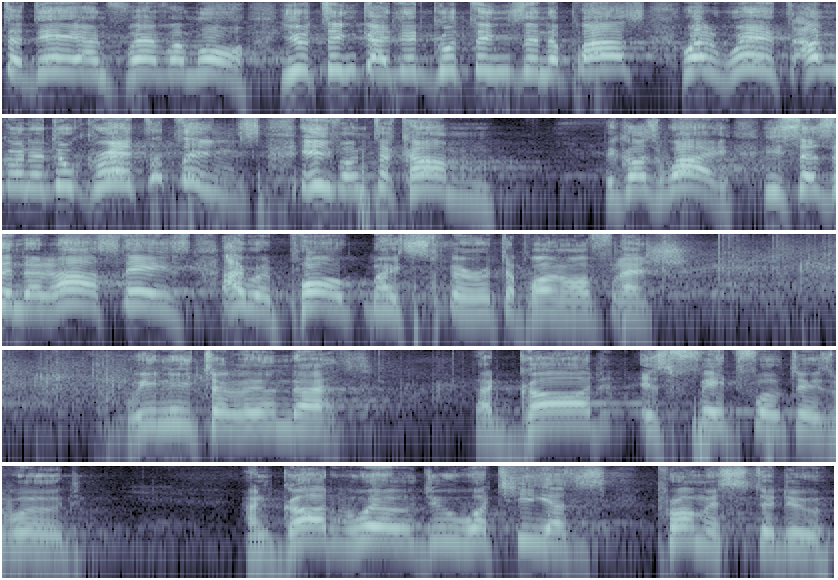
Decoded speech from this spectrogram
today, and forevermore. You think I did good things in the past? Well, wait, I'm going to do greater things even to come. Because why? He says, In the last days, I will pour my spirit upon all flesh. We need to learn that, that God is faithful to his word. And God will do what he has promised to do.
